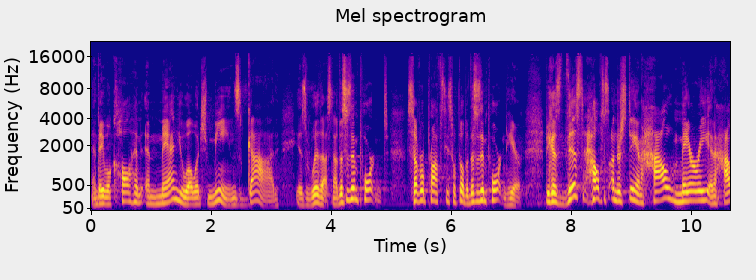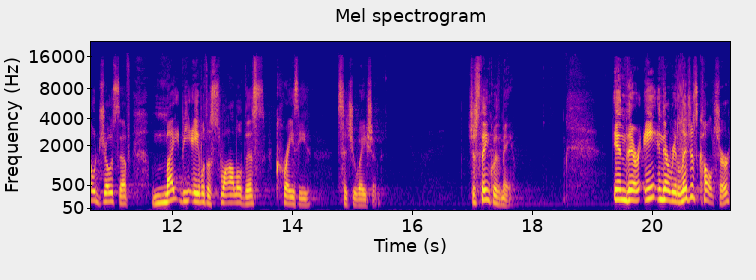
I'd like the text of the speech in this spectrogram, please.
and they will call him Emmanuel, which means God is with us. Now, this is important. Several prophecies fulfilled, but this is important here because this helps us understand how Mary and how Joseph might be able to swallow this crazy situation. Just think with me. In their, in their religious culture,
